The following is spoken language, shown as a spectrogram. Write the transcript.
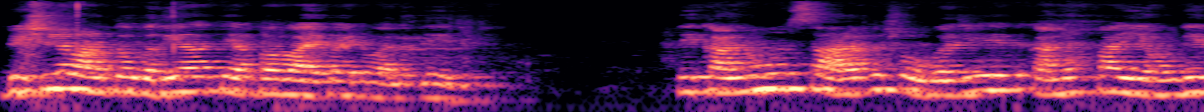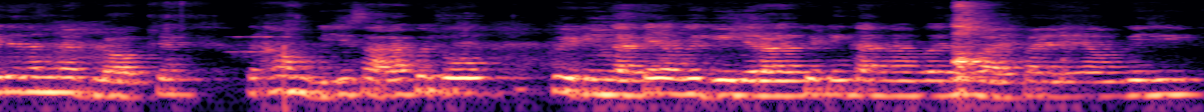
ਡਿਸ਼ ਲਵਾਉਣ ਤੋਂ ਵਧੀਆ ਤੇ ਆਪਾਂ ਵਾਈਫਾਈ ਵੱਲ ਲੈਂਦੇ ਜੀ। ਤੇ ਕੱਲ ਨੂੰ ਸਾਰਾ ਕੁਝ ਹੋਊਗਾ ਜੀ, ਤੇ ਕੱਲ ਨੂੰ ਭਾਈ ਆਉਂਗੇ ਤੇ ਤੁਹਾਨੂੰ ਮੈਂ ਬਲੌਗ 'ਚ ਦਿਖਾਉਂਗੀ ਜੀ ਸਾਰਾ ਕੁਝ ਉਹ ਫਿਟਿੰਗ ਕਰਕੇ ਆਉਂਗੇ, ਗੀਜ਼ਰ ਵਾਲਾ ਫਿਟਿੰਗ ਕਰਨਾ ਹੋਊਗਾ ਜੀ ਵਾਈਫਾਈ ਲੈ ਆਉਂਗੇ ਜੀ।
